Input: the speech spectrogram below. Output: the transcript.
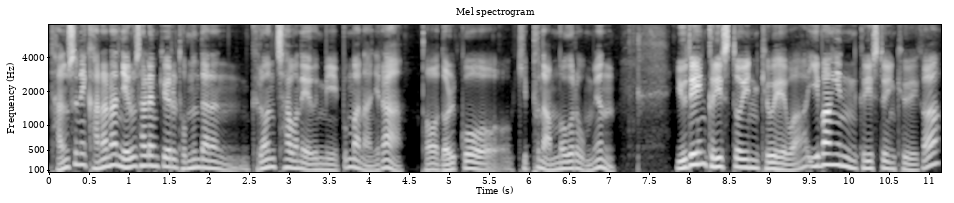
단순히 가난한 예루살렘 교회를 돕는다는 그런 차원의 의미뿐만 아니라 더 넓고 깊은 안목으로 보면 유대인 그리스도인 교회와 이방인 그리스도인 교회가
